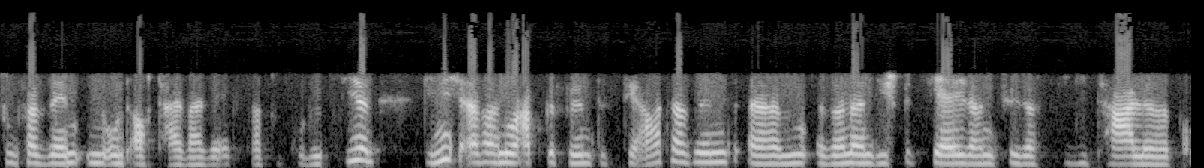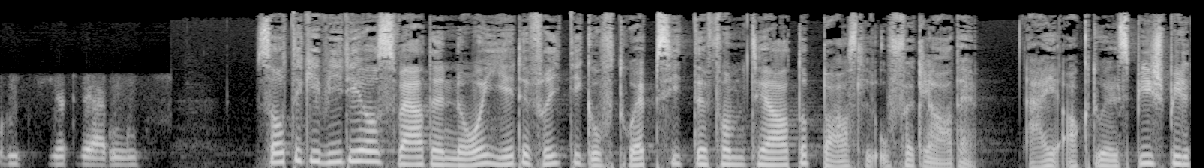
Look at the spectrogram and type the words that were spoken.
zu versenden und auch teilweise extra zu produzieren, die nicht einfach nur abgefilmtes Theater sind, ähm, sondern die speziell dann für das Digitale produziert werden. Solche Videos werden neu jeden Freitag auf die Webseite vom Theater Basel aufgeladen. Ein aktuelles Beispiel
